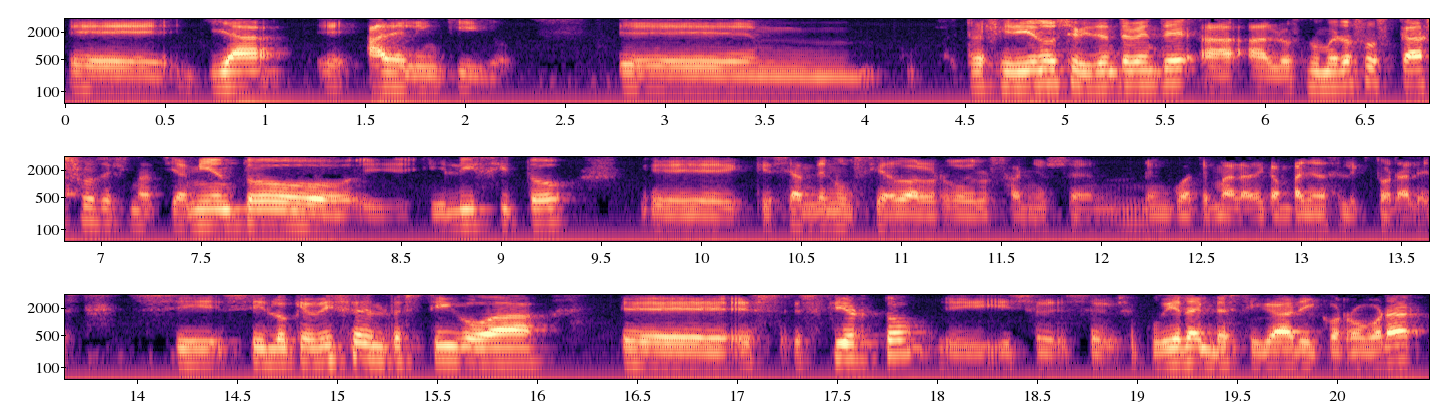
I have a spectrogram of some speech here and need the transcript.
eh, ya ha delinquido? Refiriéndose evidentemente a, los numerosos casos de financiamiento ilícito que se han denunciado a lo largo de los años en, Guatemala, de campañas electorales. Si, si, lo que dice el testigo A eh, es, cierto y, se, pudiera investigar y corroborar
